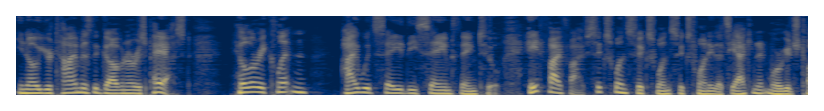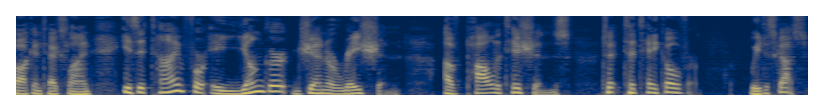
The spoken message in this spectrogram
you know, your time as the governor is past. Hillary Clinton, I would say the same thing too. 855-616-1620, that's the Accunet Mortgage talk and text line. Is it time for a younger generation of politicians to, to take over? We discuss.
